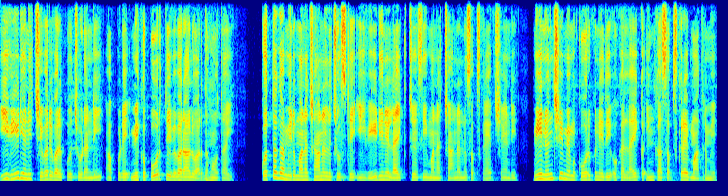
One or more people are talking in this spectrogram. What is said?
ఈ వీడియోని చివరి వరకు చూడండి. అప్పుడే మీకు పూర్తి వివరాలు అర్థమవుతాయి. కొత్తగా మీరు మన ఛానల్ను చూస్తే ఈ వీడియోని లైక్ చేసి మన ఛానల్ను సబ్స్క్రైబ్ చేయండి. మీ నుంచి మేము కోరుకునేది ఒక లైక్ ఇంకా సబ్స్క్రైబ్ మాత్రమే.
